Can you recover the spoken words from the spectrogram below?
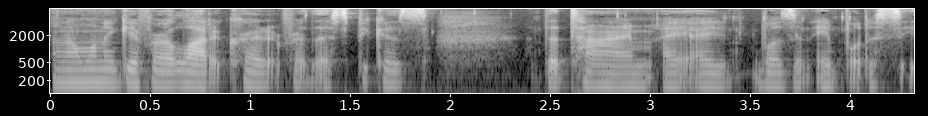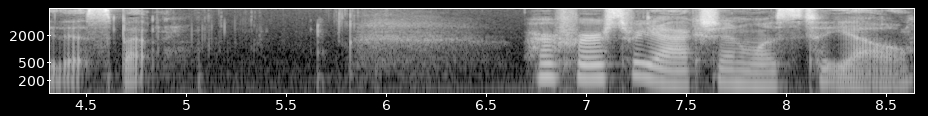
And I want to give her a lot of credit for this because at the time I, I wasn't able to see this. But her first reaction was to yell,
